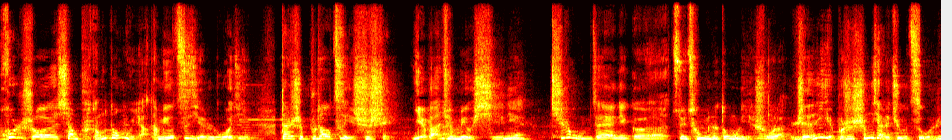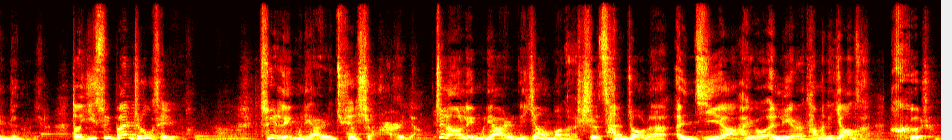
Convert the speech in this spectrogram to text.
或者说像普通动物一样，他们有自己的逻辑，但是不知道自己是谁，也完全没有邪念。其实我们在那个最聪明的动物里也说了，人也不是生下来就有自我认知能力，到一岁半之后才有嘛。所以雷姆利亚人就像小孩一样。这两个雷姆利亚人的样貌呢，是参照了恩基啊，还有恩利尔他们的样子合成的，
